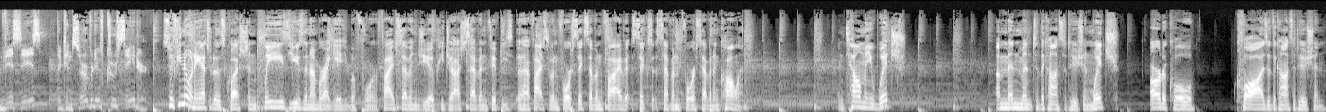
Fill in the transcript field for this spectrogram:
This is the Conservative Crusader. So if you know an answer to this question, please use the number I gave you before 57 GOP Josh 7 50, uh, 574 675 6747 and call in. And tell me which amendment to the Constitution, which article, clause of the Constitution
